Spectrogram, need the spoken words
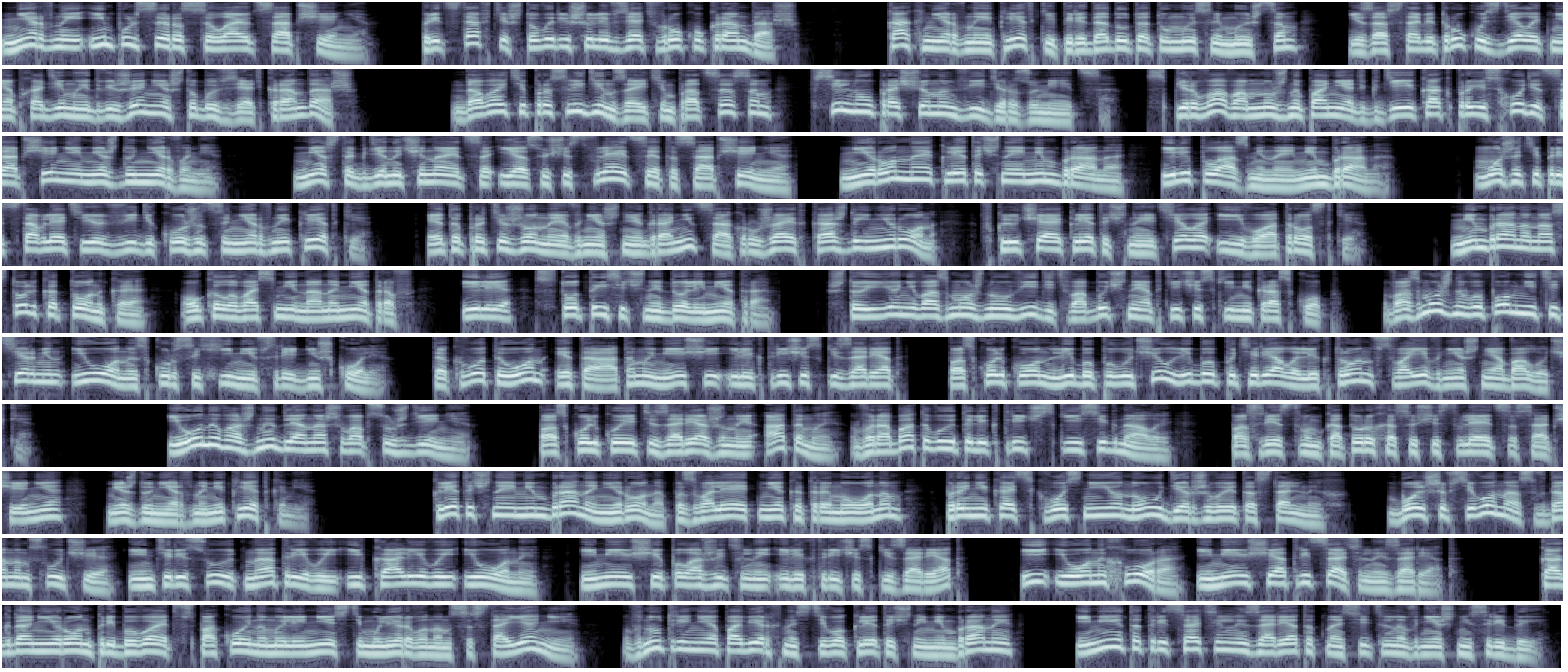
Нервные импульсы рассылают сообщение. Представьте, что вы решили взять в руку карандаш – как нервные клетки передадут эту мысль мышцам и заставят руку сделать необходимые движения, чтобы взять карандаш. Давайте проследим за этим процессом в сильно упрощенном виде, разумеется. Сперва вам нужно понять, где и как происходит сообщение между нервами. Место, где начинается и осуществляется это сообщение – нейронная клеточная мембрана или плазменная мембрана. Можете представлять ее в виде кожицы нервной клетки – эта протяженная внешняя граница окружает каждый нейрон, включая клеточное тело и его отростки. Мембрана настолько тонкая, около 8 нанометров или 100 тысячной доли метра, что ее невозможно увидеть в обычный оптический микроскоп. Возможно, вы помните термин «ион» из курса химии в средней школе. Так вот, ион – это атом, имеющий электрический заряд, поскольку он либо получил, либо потерял электрон в своей внешней оболочке. Ионы важны для нашего обсуждения, поскольку эти заряженные атомы вырабатывают электрические сигналы, посредством которых осуществляется сообщение между нервными клетками. Клеточная мембрана нейрона позволяет некоторым ионам проникать сквозь нее, но удерживает остальных. Больше всего нас в данном случае интересуют натриевые и калиевые ионы, имеющие положительный электрический заряд, и ионы хлора, имеющие отрицательный заряд. Когда нейрон пребывает в спокойном или нестимулированном состоянии, внутренняя поверхность его клеточной мембраны имеет отрицательный заряд относительно внешней среды.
